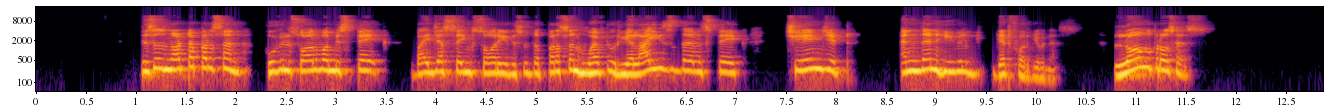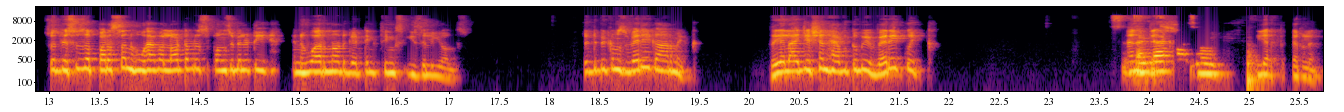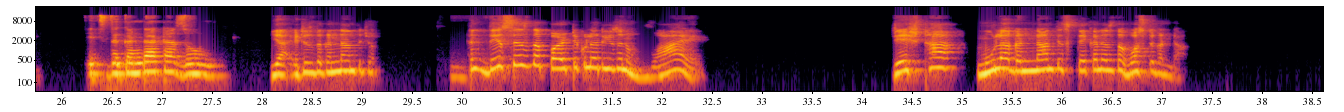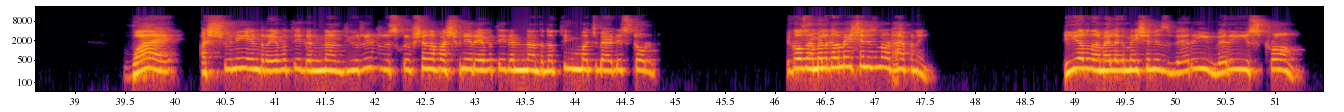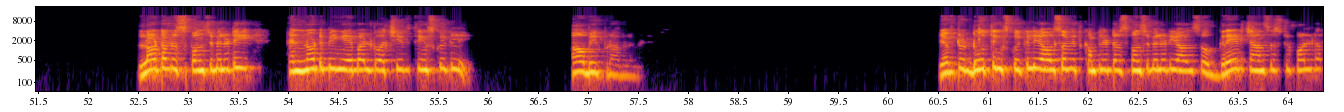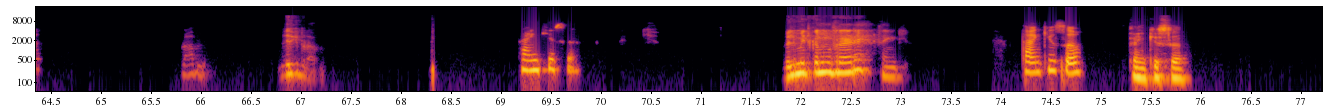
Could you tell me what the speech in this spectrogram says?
This is not a person who will solve a mistake by just saying sorry. This is the person who have to realize the mistake, change it, and then he will get forgiveness. Long process. So this is a person who have a lot of responsibility and who are not getting things easily also. So it becomes very karmic. Realization have to be very quick. So And this- zone. Yeah, Carolyn. It's the Gandanta zone. Yeah, it is the Gandanta zone. And this is the particular reason why Jeshtha Mula Gandant is taken as the worst Ganda. Why Ashwini and Revati Gandant? You read description of Ashwini Revati Gandant, nothing much bad is told. Because amalgamation is not happening. Here the amalgamation is very, very strong. Lot of responsibility and not being able to achieve things quickly. How big problem. You have to do things quickly also with complete responsibility also. Great chances to falter. Problem. Very problem. Thank you, sir. We'll meet coming Friday. Thank you. Thank you, sir. Thank you, sir.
